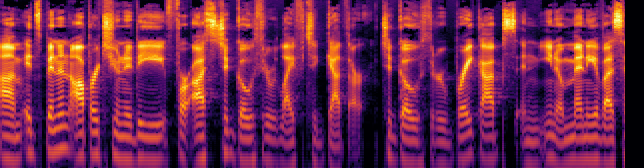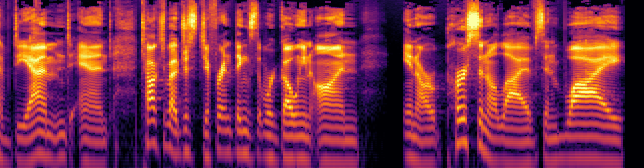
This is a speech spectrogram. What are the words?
Um, it's been an opportunity for us to go through life together, to go through breakups. And, you know, many of us have DM'd and talked about just different things that were going on in our personal lives and why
